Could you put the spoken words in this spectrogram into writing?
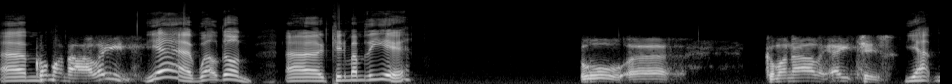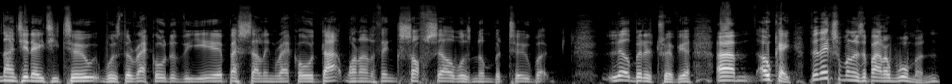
Um, Come on, Eileen. yeah, well done. Uh, can you remember the year? Oh, uh, come on, Eileen. 80s. Yeah, 1982 was the record of the year, best-selling record. That one, and I think Soft Cell was number two. But a little bit of trivia. Um, okay, the next one is about a woman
